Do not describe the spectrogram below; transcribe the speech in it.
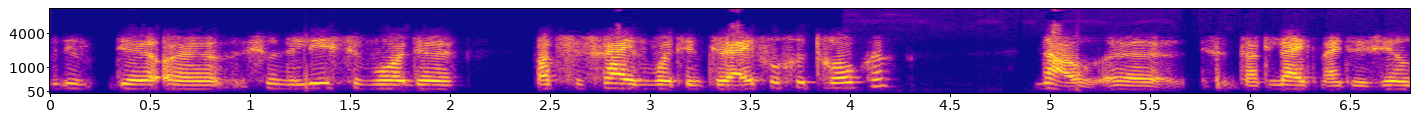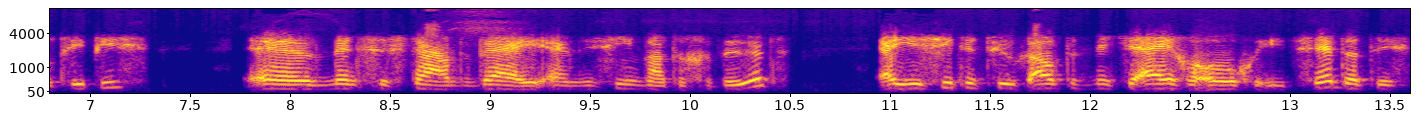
de, de uh, journalisten worden, wat ze schrijven, wordt in twijfel getrokken. Nou, uh, dat lijkt mij dus heel typisch. mensen staan erbij en zien wat er gebeurt. En je ziet natuurlijk altijd met je eigen ogen iets. Hè? Dat is,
